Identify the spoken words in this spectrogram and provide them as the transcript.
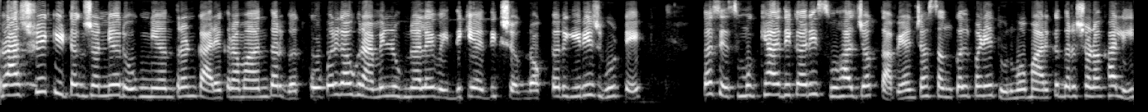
राष्ट्रीय कीटकजन्य रोग नियंत्रण कार्यक्रमाअंतर्गत कोपरगाव ग्रामीण रुग्णालय वैद्यकीय अधीक्षक डॉक्टर गिरीश घुटे तसेच मुख्याधिकारी सुहास जगताप यांच्या संकल्पनेतून व मार्गदर्शनाखाली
